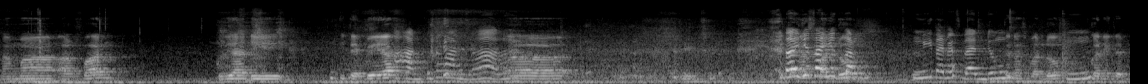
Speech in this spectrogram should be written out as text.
nama Alvan kuliah di ITB ya Tahan. Eh, di lanjut lanjut bang ini tenis Bandung Tenas Bandung Hmm. bukan ITB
